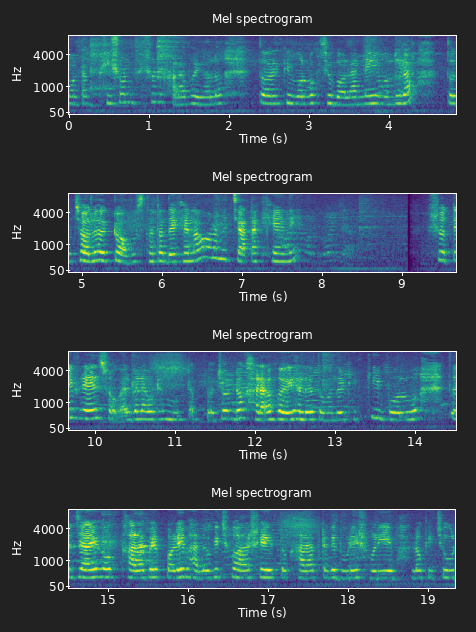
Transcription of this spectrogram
মনটা ভীষণ ভীষণ খারাপ হয়ে গেল। তো আর কি বলব, কিছু বলার নেই বন্ধুরা। তো চলো একটু অবস্থাটা দেখে নাও, আর আমি চাটা খেয়ে নিই। সত্যি ফ্রেন্ড সকালবেলা উঠে মুডটা প্রচণ্ড খারাপ হয়ে গেল তোমাদেরকে কি বলব? তো যাই হোক, খারাপের পরে ভালো কিছু আসে, তো খারাপটাকে দূরে সরিয়ে ভালো কিছুর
